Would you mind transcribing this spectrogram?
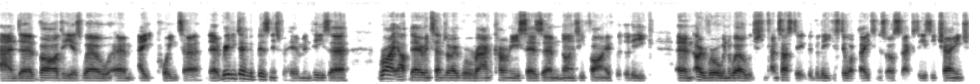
And uh, Vardy as well, um, eight pointer. Uh, really doing the business for him. And he's uh, right up there in terms of overall rank. Currently, he says um, 95, but the league um, overall in the world, which is fantastic. But the league is still updating as well, so that's easy change.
